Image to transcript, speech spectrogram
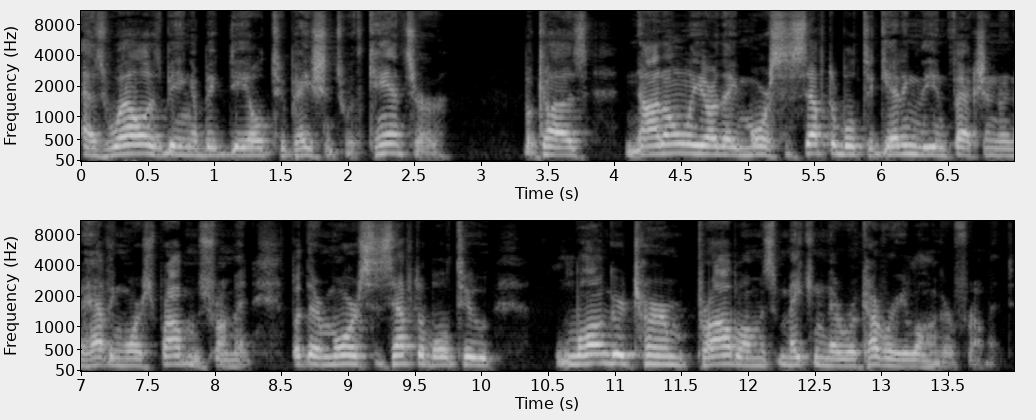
as well as being a big deal to patients with cancer because not only are they more susceptible to getting the infection and having worse problems from it, but they're more susceptible to longer term problems, making their recovery longer from it.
